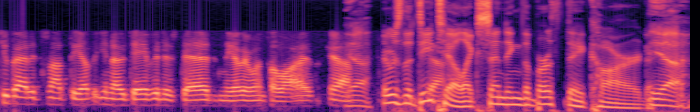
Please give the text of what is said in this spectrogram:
Too bad it's not the other. You know, David is dead and the other one's alive. Yeah. yeah, It was the detail, like sending the birthday card. yeah,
